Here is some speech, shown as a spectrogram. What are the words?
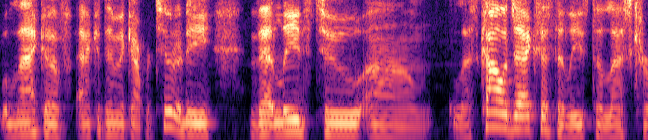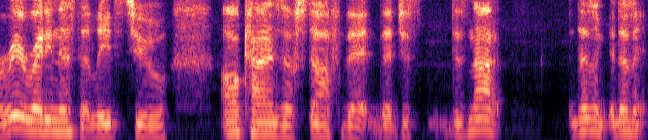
lack of academic opportunity that leads to um, less college access that leads to less career readiness that leads to all kinds of stuff that that just does not it doesn't it doesn't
